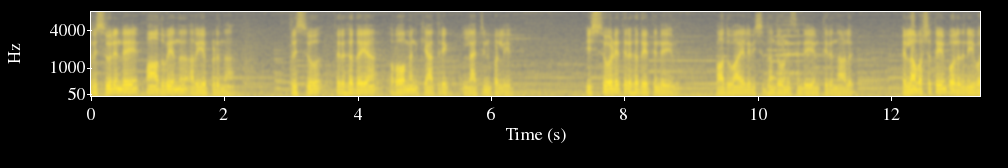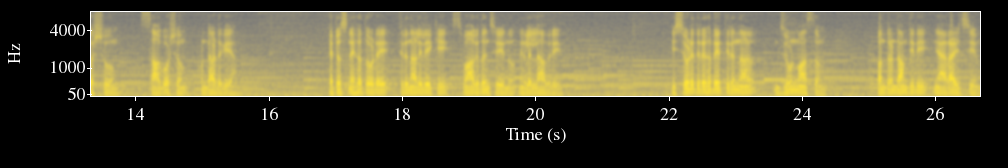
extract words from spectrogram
തൃശ്ശൂരിന്റെ പാതുവയെന്ന് അറിയപ്പെടുന്ന തൃശ്ശൂർ തിരുഹൃദയ റോമൻ കാത്തലിക് ലാറ്റിൻ പള്ളിയിൽ ഈശോയുടെ തിരുഹൃദയത്തിന്റെയും പാതുവായിലെ വിശുദ്ധ അന്തോണിസിന്റെയും തിരുനാൾ എല്ലാ വർഷത്തെയും പോലെ തന്നെ ഈ വർഷവും സാഘോഷം കൊണ്ടാടുകയാണ്. ഏറ്റവും സ്നേഹത്തോടെ തിരുനാളിലേക്ക് സ്വാഗതം ചെയ്യുന്നു നിങ്ങളെല്ലാവരെയും. ഈശോയുടെ തിരുഹൃദയ തിരുനാൾ ജൂൺ മാസം പന്ത്രണ്ടാം തീയതി ഞായറാഴ്ചയും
